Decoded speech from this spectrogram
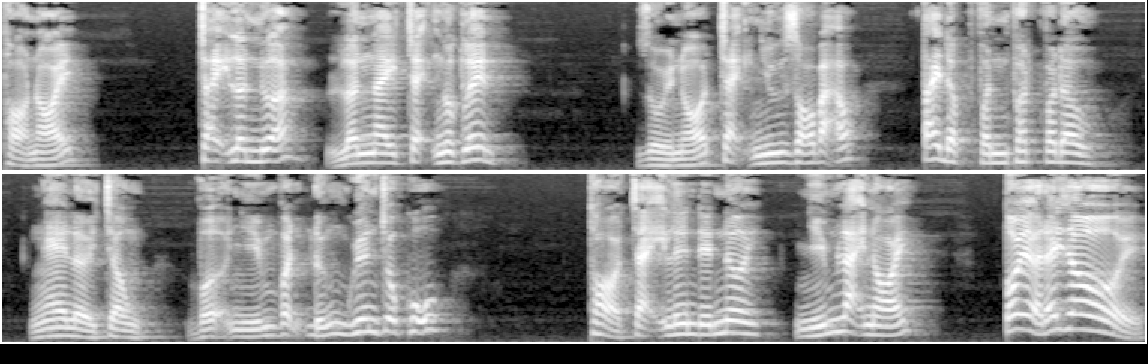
Thỏ nói, chạy lần nữa, lần này chạy ngược lên. Rồi nó chạy như gió bão, tay đập phần phật vào đầu. Nghe lời chồng, vợ nhím vẫn đứng nguyên chỗ cũ. Thỏ chạy lên đến nơi, nhím lại nói, tôi ở đây rồi.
